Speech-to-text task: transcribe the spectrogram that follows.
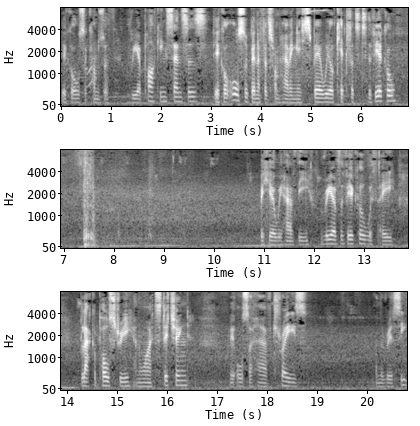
Vehicle also comes with rear parking sensors. Vehicle also benefits from having a spare wheel kit fitted to the vehicle. Over here we have the rear of the vehicle with a black upholstery and white stitching. We also have trays on the rear seat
